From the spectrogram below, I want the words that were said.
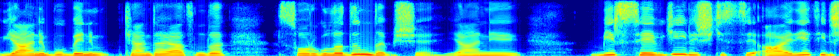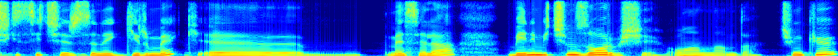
yani bu benim kendi hayatımda sorguladığım da bir şey yani bir sevgi ilişkisi, aidiyet ilişkisi içerisine girmek e, mesela benim için zor bir şey o anlamda. Çünkü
